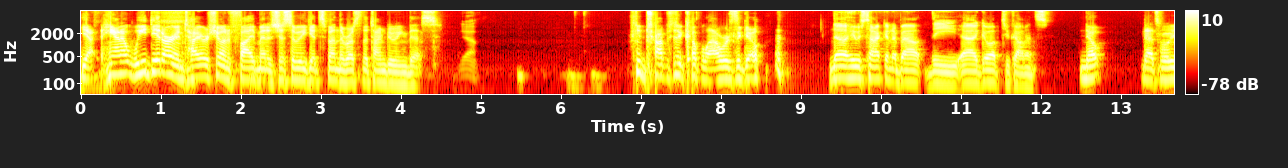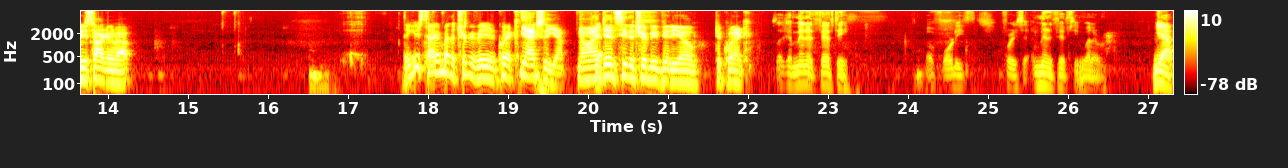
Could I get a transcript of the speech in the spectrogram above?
yeah, Hannah, we did our entire show in five minutes just so we could spend the rest of the time doing this. Yeah. He dropped it a couple hours ago. No, he was talking about the uh, go up two comments. nope, that's what he's talking about. I think he was talking about the tribute video to Quick. Yeah, actually, yeah. No, I Yeah. did see the tribute video to Quick. It's like a minute 50. Oh, 40, 40 a minute 50, whatever. Yeah.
